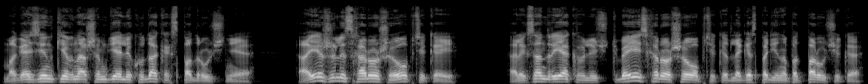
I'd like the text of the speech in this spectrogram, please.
«Магазинки в нашем деле куда как сподручнее. А ежели с хорошей оптикой? Александр Яковлевич, у тебя есть хорошая оптика для господина подпоручика?»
